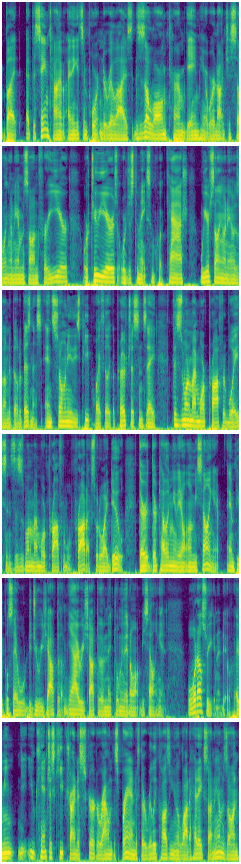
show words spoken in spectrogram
But at the same time, I think it's important to realize this is a long term game here. We're not just selling on Amazon for a year or two years or just to make some quick cash. We are selling on Amazon to build a business. And so many of these people, I feel like, approach us and say, This is one of my more profitable ASINs. This is one of my more profitable products. What do I do? They're, they're telling me they don't want me selling it. And people say, Well, did you reach out to them? Yeah, I reached out to them. They told me they don't want me selling it well, what else are you going to do? I mean, you can't just keep trying to skirt around this brand if they're really causing you a lot of headaches on Amazon.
